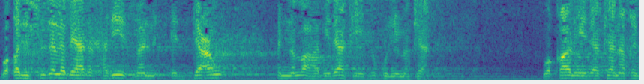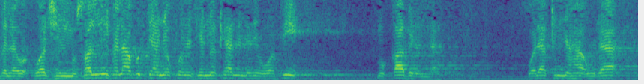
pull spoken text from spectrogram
وقد استدل بهذا الحديث من ادعوا أن الله بذاته في كل مكان. وقالوا إذا كان قبل وجه المصلي فلا بد أن يكون في المكان الذي هو فيه مقابلا له ولكن هؤلاء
